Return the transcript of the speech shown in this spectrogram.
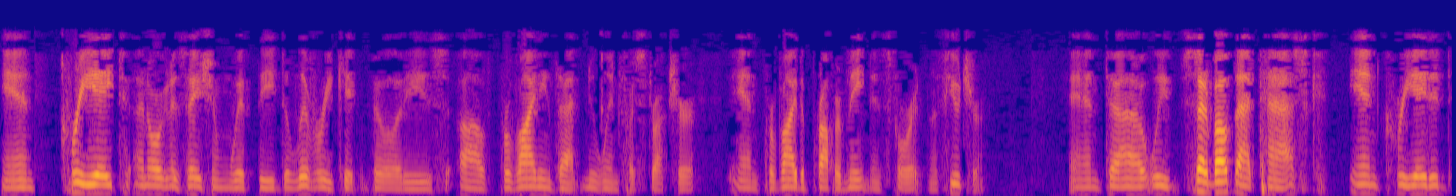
and create an organization with the delivery capabilities of providing that new infrastructure and provide the proper maintenance for it in the future. And uh, we set about that task and created,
